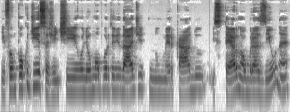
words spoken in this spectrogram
E foi um pouco disso, a gente olhou uma oportunidade no mercado externo ao Brasil, né?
